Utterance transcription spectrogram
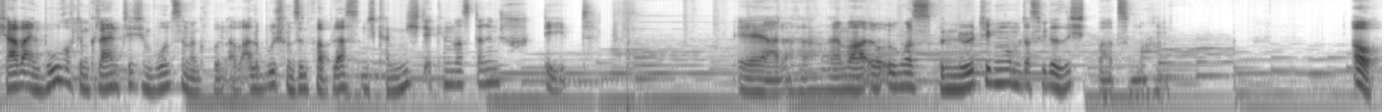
Ich habe ein Buch auf dem kleinen Tisch im Wohnzimmer gefunden, aber alle Buchstaben sind verblasst und ich kann nicht erkennen, was darin steht. Ja, da werden wir irgendwas benötigen, um das wieder sichtbar zu machen. Oh.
